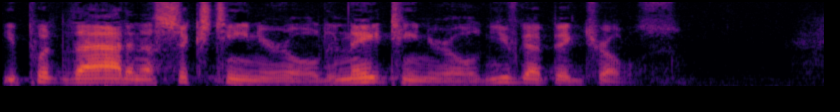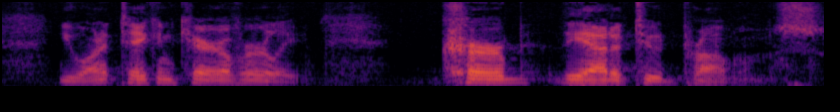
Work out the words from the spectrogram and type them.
You put that in a 16 year old, an 18 year old, and you've got big troubles. You want it taken care of early. Curb the attitude problems.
